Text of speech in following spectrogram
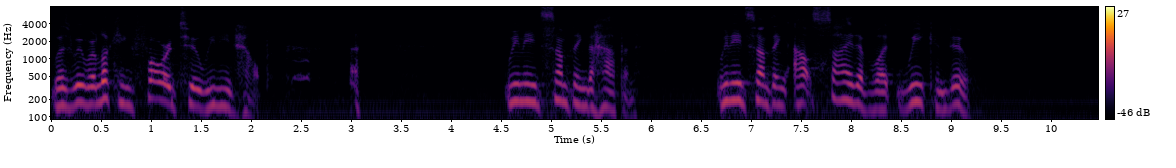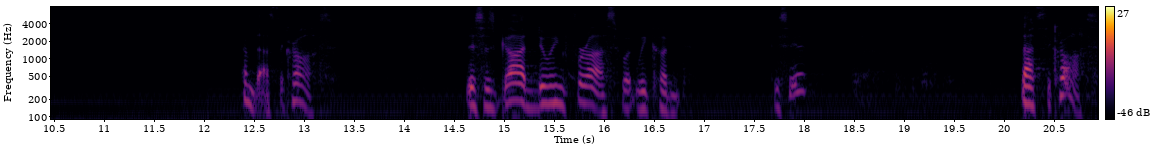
was we were looking forward to we need help. we need something to happen. We need something outside of what we can do. And that's the cross. This is God doing for us what we couldn't. Do you see it? That's the cross.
